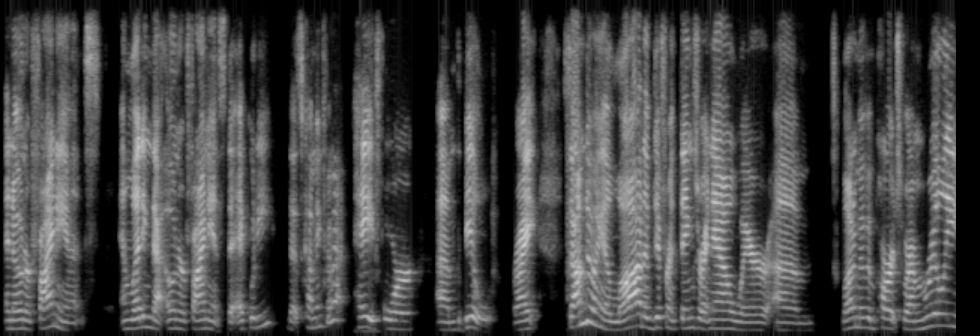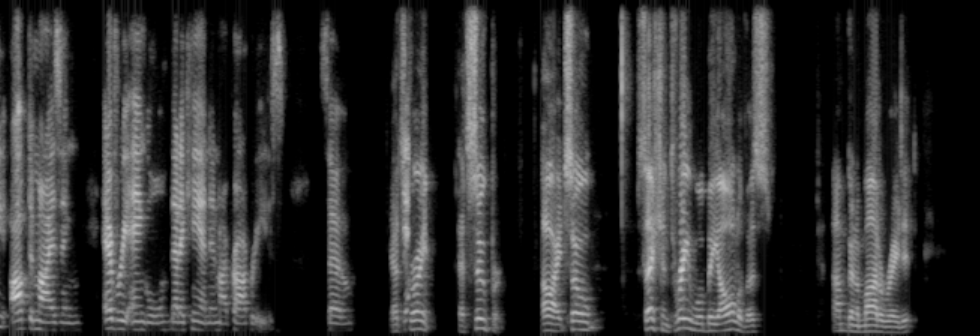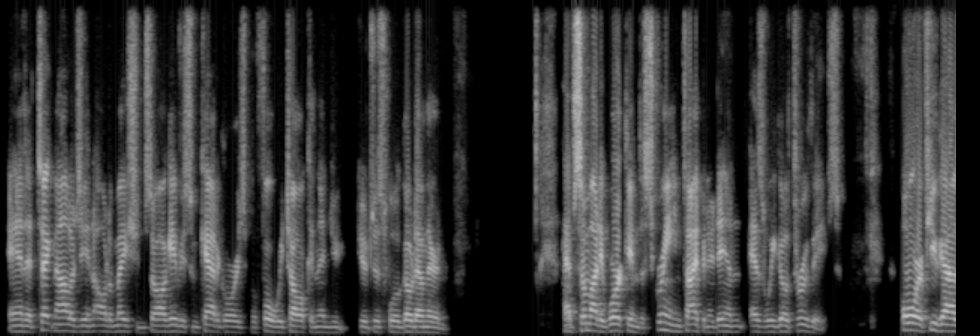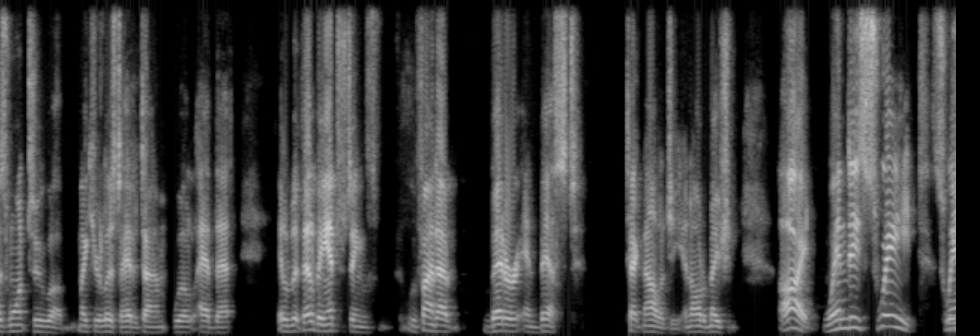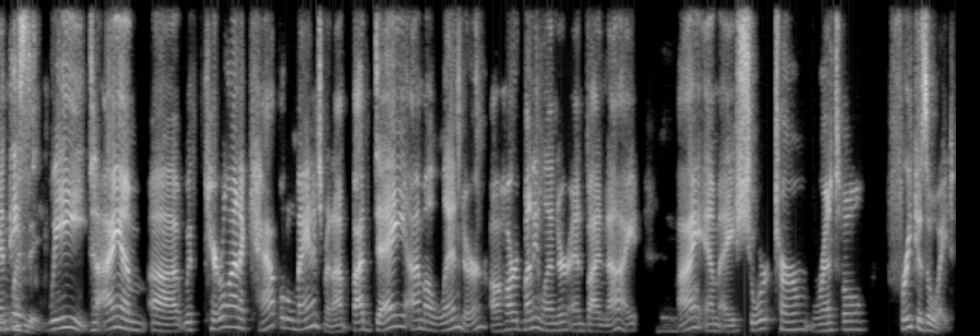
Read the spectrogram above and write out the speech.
an owner finance and letting that owner finance the equity that's coming from that pay for um, the build right so i'm doing a lot of different things right now where um, a lot of moving parts where i'm really optimizing every angle that i can in my properties so That's Yeah. great. That's super. All right, so session three will be all of us. I'm going to moderate it and at technology and automation. So I'll give you some categories before we talk, and then you you just will go down there and have somebody working the screen typing it in as we go through these. Or if you guys want to uh, make your list ahead of time, we'll add that. It'll be, that'll be interesting. We find out better and best technology and automation. All right, Wendy Sweet, Sweet Wendy Wendy. Sweet. I am uh, with Carolina Capital Management. I'm, by day, I'm a lender, a hard money lender, and by night, I am a short-term rental freakazoid.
